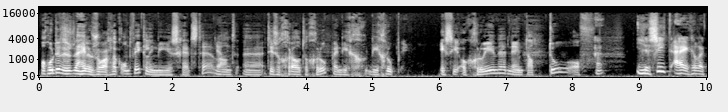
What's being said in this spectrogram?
Maar goed, dit is een hele zorgelijke ontwikkeling die je schetst. Hè? Want uh, het is een grote groep en die, die groep is die ook groeiende? Neemt dat toe? Of? Je ziet eigenlijk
